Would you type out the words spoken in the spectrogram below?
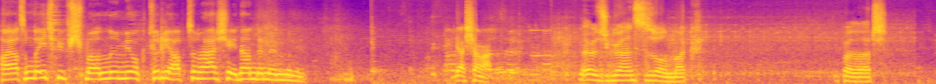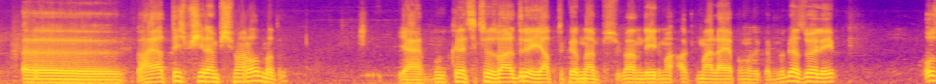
Hayatımda hiçbir pişmanlığım yoktur. Yaptığım her şeyden de memnunum. Yaşamak. Özgüvensiz olmak. Bu kadar. Ee, hayatta hiçbir şeyden pişman olmadım. Yani bu klasik söz vardır ya yaptıklarımdan pişman değilim aklım hala yapamadıklarımda. Biraz öyleyim. O,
